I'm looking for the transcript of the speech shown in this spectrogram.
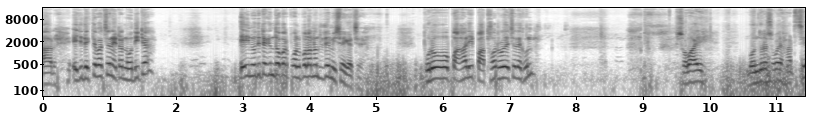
আর এই যে দেখতে পাচ্ছেন এটা নদীটা, এই নদীটা কিন্তু আবার পলপলা নদীতে মিশে গেছে। পুরো পাহাড়ি পাথর রয়েছে দেখুন। সবাই, বন্ধুরা সবাই হাঁটছে।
